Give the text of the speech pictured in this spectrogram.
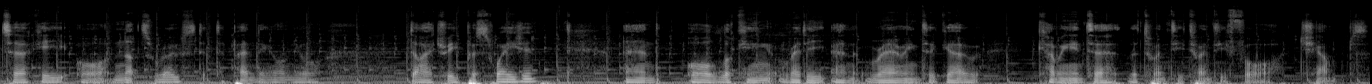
turkey or nuts roast, depending on your dietary persuasion, and all looking ready and raring to go coming into the 2024 champs.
